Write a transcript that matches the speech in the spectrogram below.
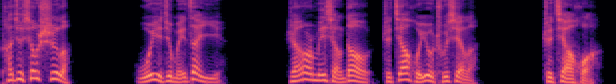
他就消失了，我也就没在意。然而没想到这家伙又出现了。这家伙，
